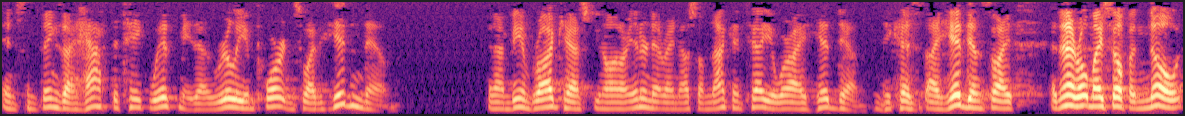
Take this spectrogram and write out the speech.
and some things I have to take with me that are really important, so I've hidden them. And I'm being broadcast, you know, on our internet right now, so I'm not going to tell you where I hid them, because I hid them, so I, and then I wrote myself a note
